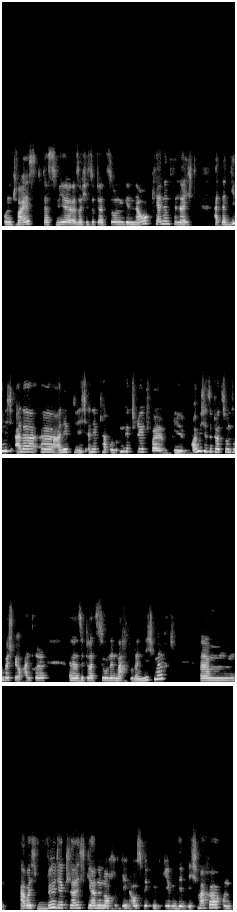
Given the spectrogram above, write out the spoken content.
und weißt, dass wir solche Situationen genau kennen. Vielleicht hat Nadine nicht alle äh, erlebt, die ich erlebt habe und umgedreht, weil die räumliche Situation zum Beispiel auch andere äh, Situationen macht oder nicht macht. Ähm, aber ich will dir gleich gerne noch den Ausweg mitgeben, den ich mache und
